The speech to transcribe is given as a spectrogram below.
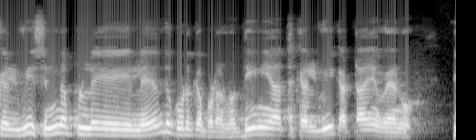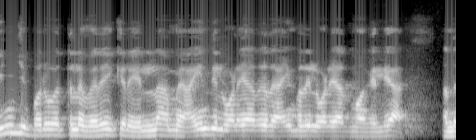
கல்வி சின்ன பிள்ளையிலேருந்து கொடுக்கப்படணும். தீனியாத்து கல்வி கட்டாயம் வேணும். பிஞ்சு பருவத்தில் விதைக்கிற எல்லாமே ஐந்தில் விளையாதது ஐம்பதில் விளையாதுமாங்க இல்லையா? அந்த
